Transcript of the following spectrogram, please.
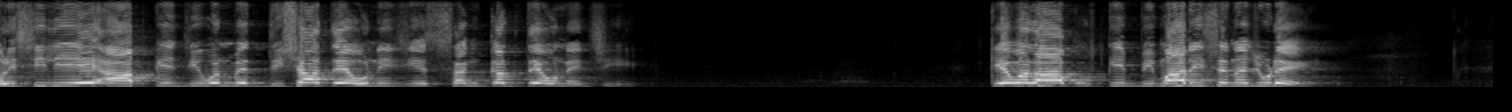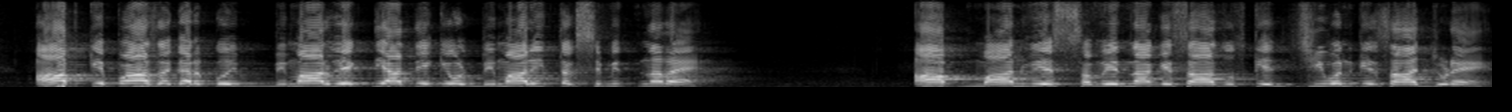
और इसीलिए आपके जीवन में दिशा तय होनी चाहिए, संकल्प तय होने चाहिए। केवल आप उसकी बीमारी से न जुड़े। आपके पास अगर कोई बीमार व्यक्ति आते केवल बीमारी तक सीमित न रहे। आप मानवीय संवेदना के साथ, उसके जीवन के साथ जुड़े।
